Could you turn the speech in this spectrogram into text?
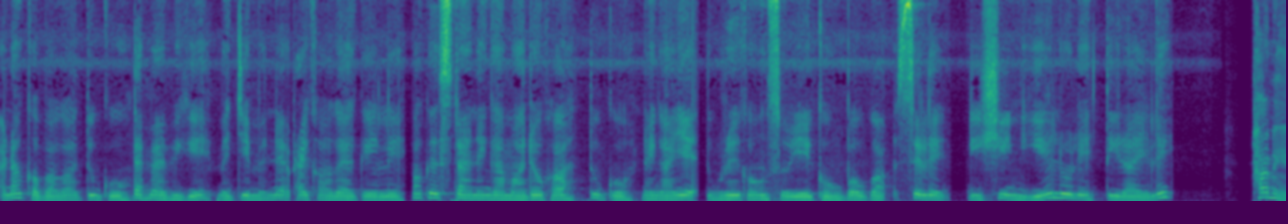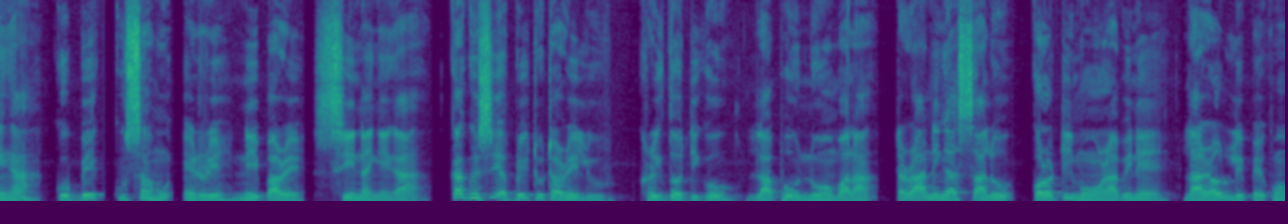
အနောက်ကဘာကသူ့ကိုတတ်မှတ်ပြီးကမကြင်မနဲ့ဖိုက်ခါခဲ့ကလေးပါကစ္စတန်နိုင်ငံမှာဒုက္ခသူ့ကိုနိုင်ငံရဲ့လူရေကုန်းဆိုရေဂုံပုတ်ကစစ်လက်တီရှိနေရလို့လေတည်ရရဲ့လေ ထိုင်းနိုင်ငံကကိုဘေးကူဆာမှုအန်ဒရီနေပါရစီနိုင်ငံကကာကူစီအပရိတိုတာရီလူခရီတော်တီကိုလာဖို့နိုဝင်ဘာလတရာနင်းကစားလို့ကော်ရတီမွန်ရာဘီနဲ့လာတော့လေပဲခွန်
